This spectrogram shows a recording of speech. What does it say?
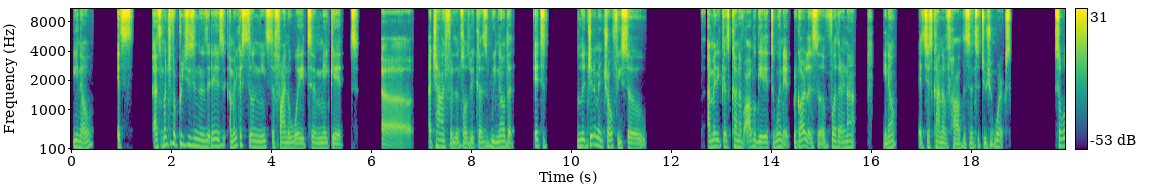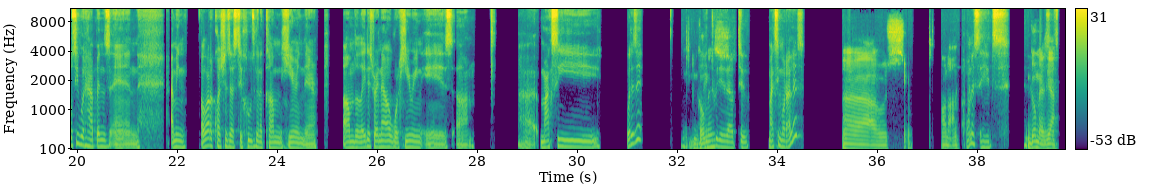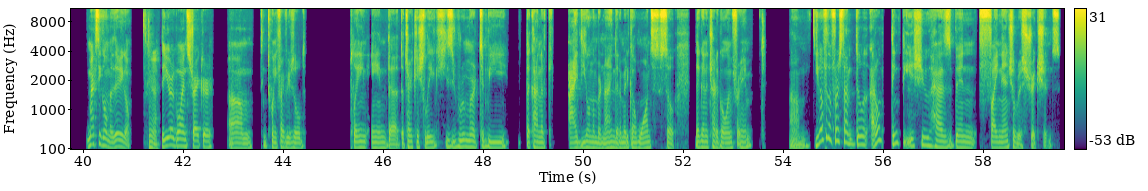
you know, it's as much of a preseason as it is. America still needs to find a way to make it uh, a challenge for themselves because we know that it's a legitimate trophy. So America's kind of obligated to win it, regardless of whether or not. You know, it's just kind of how this institution works. So we'll see what happens. And I mean, a lot of questions as to who's going to come here and there. Um, the latest right now we're hearing is um, uh, Maxi. What is it? Gomez. I tweeted it out too. Maxi Morales. Uh, hold on. I want to say it's Gomez. Yeah, Maxi Gomez. There you go. Yeah, the Uruguayan striker. Um, I think 25 years old, playing in the the Turkish league. He's rumored to be the kind of ideal number nine that America wants. So they're gonna try to go in for him. Um, you know, for the first time, Dylan, I don't think the issue has been financial restrictions.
